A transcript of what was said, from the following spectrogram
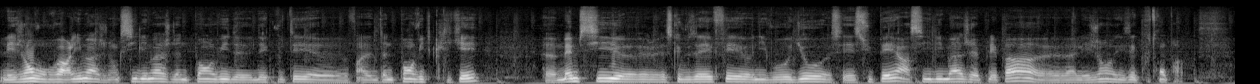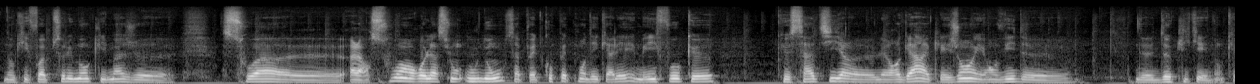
les gens vont voir l'image. Donc si l'image donne pas envie d'écouter, euh, enfin donne pas envie de cliquer, euh, même si euh, ce que vous avez fait au niveau audio c'est super, si l'image ne plaît pas, les gens ils écouteront pas. Donc il faut absolument que l'image soit, alors soit en relation ou non, ça peut être complètement décalé, mais il faut que, ça attire le regard et que les gens aient envie de, de cliquer. Donc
